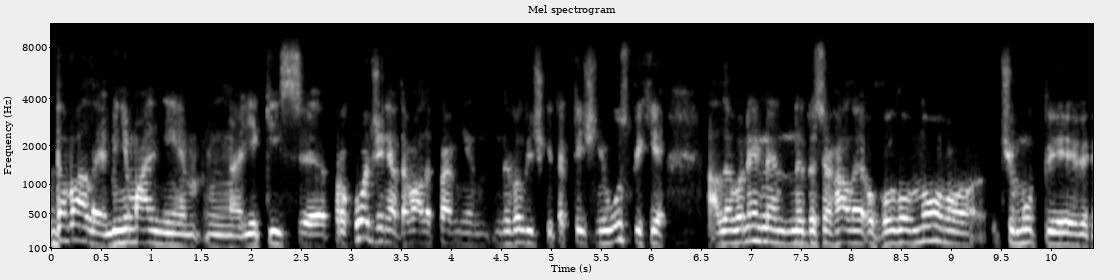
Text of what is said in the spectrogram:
давали мінімальні якісь е, проходження, давали певні невеличкі тактичні успіхи, але вони не, не досягали головного, чому пі-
